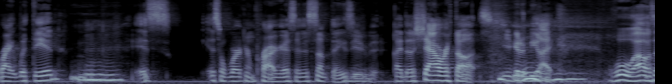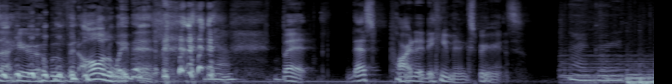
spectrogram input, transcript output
right within. Mm-hmm. It's it's a work in progress, and it's some things you like those shower thoughts. You're gonna be like, mm-hmm. "Whoa, I was out here moving all the way bad," Yeah. but that's part of the human experience. I agree.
